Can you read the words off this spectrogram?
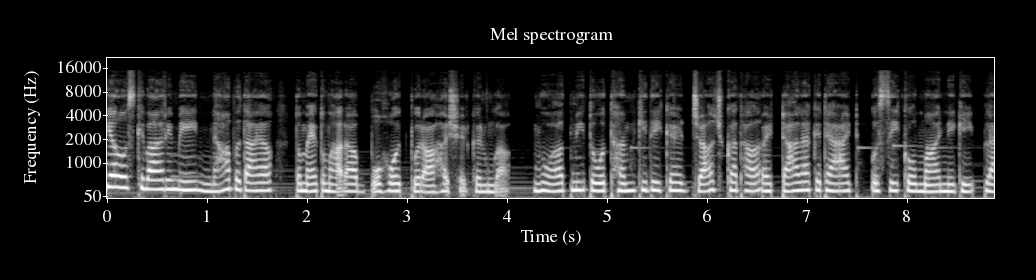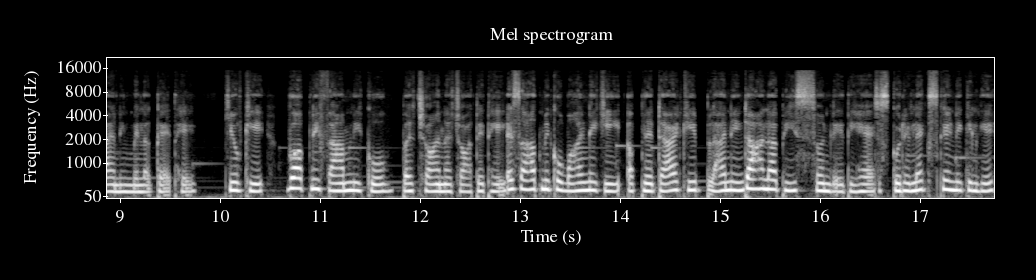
या उसके बारे में ना बताया तो मैं तुम्हारा बहुत बुरा हशर करूँगा। वो आदमी तो धमकी देकर जा चुका था, पर टाला के डैड उसी को मारने की प्लानिंग में लग गए थे, क्योंकि वो अपनी फैमिली को बचाना चाहते थे। इस आदमी को मारने की अपने डैड की प्लानिंग टाला भी सुन लेती है, जिसको रिलैक्स करने के लिए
